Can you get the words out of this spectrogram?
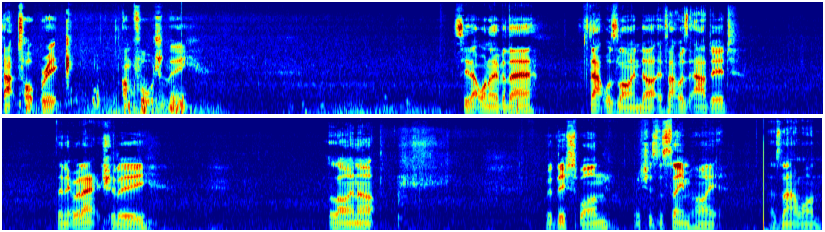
that top brick, unfortunately, see that one over there? If that was lined up, if that was added, then it would actually line up with this one, which is the same height as that one.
